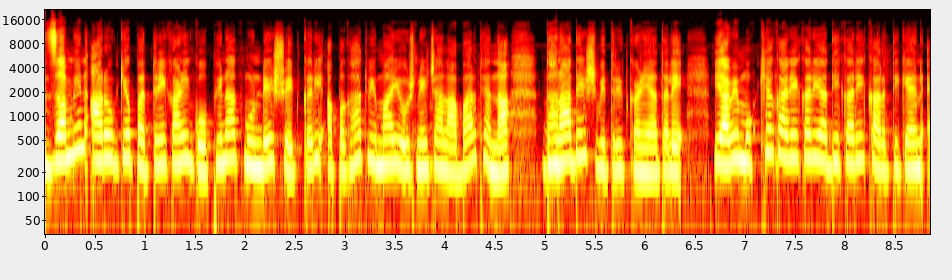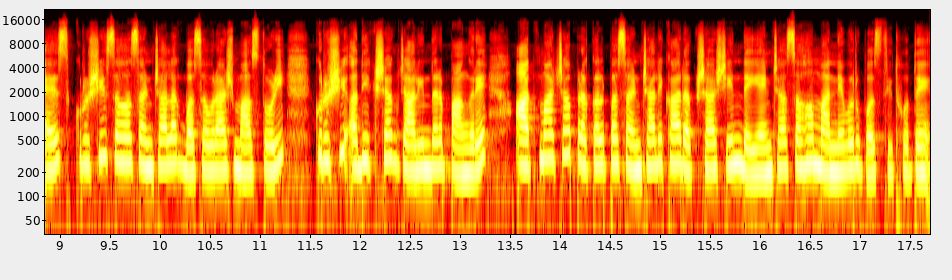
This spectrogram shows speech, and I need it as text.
जमीन आरोग्य पत्रिका आणि गोपीनाथ मुंडे शेतकरी अपघात विमा योजनेच्या लाभार्थ्यांना धनादेश वितरित करण्यात आले. यावेळी मुख्य कार्यकारी अधिकारी कार्तिकेयन एस कृषी सहसंचालक बसवराज मास्तोळी कृषी अधीक्षक जालिंदर पांगरे आत्माच्या प्रकल्प संचालिका रक्षा शिंदे यांच्यासह मान्यवर उपस्थित होते.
